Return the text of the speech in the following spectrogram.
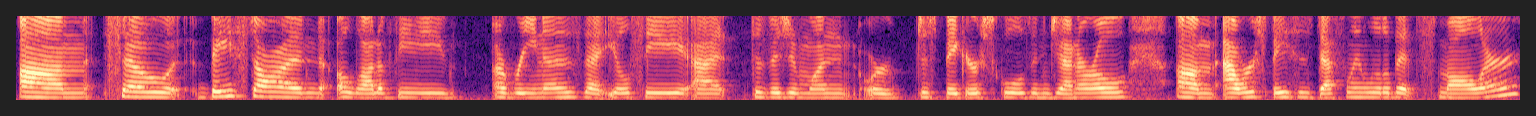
Um, so based on a lot of the arenas that you'll see at division one or just bigger schools in general um, our space is definitely a little bit smaller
